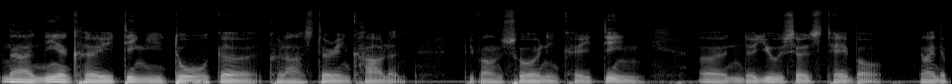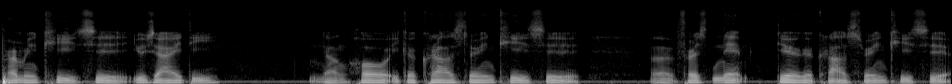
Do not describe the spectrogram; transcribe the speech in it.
那你也可以定义多个 clustering column，比方说你可以定呃你的 users table，然后你的 primary key 是 user ID，然后一个 clustering key 是呃 first name，第二个 clustering key 是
